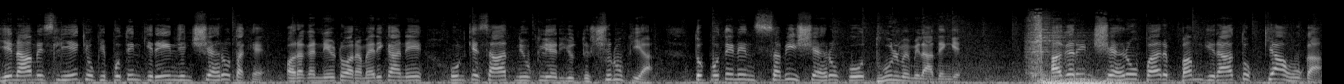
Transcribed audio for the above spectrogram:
ये नाम इसलिए क्योंकि पुतिन की रेंज इन शहरों तक है और अगर नेटो और अमेरिका ने उनके साथ न्यूक्लियर युद्ध शुरू किया तो पुतिन इन सभी शहरों को धूल में मिला देंगे। अगर इन शहरों पर बम गिरा तो क्या होगा?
